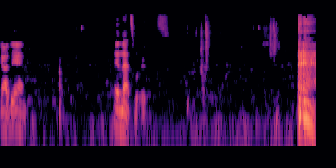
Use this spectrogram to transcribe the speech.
God damn. And that's where it is.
